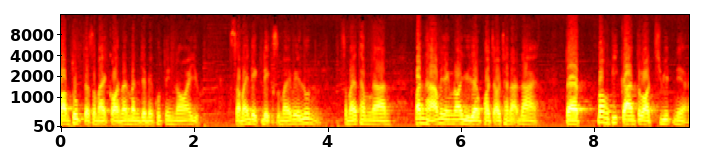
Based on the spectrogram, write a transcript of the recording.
ความทุกข์แต่สมัยก่อนนั้น มันจะเป็นคุกน้อยอยู่ สมัยเด็ก ๆ สมัยวัยรุ่น สมัยทำงาน ปัญหามันยังน้อยอยู่ยังพอจะเอาชนะได้ แต่ต้องพิการตลอดชีวิตเนี่ย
